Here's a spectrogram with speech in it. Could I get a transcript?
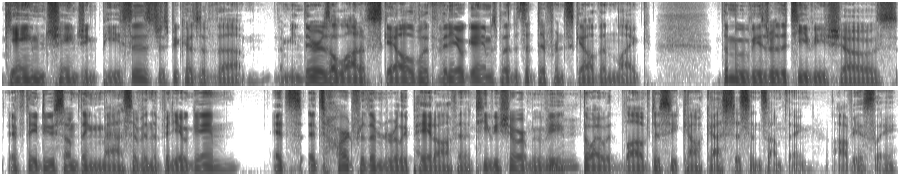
game changing pieces just because of the I mean, there is a lot of scale with video games, but it's a different scale than like the movies or the TV shows. If they do something massive in the video game, it's it's hard for them to really pay it off in a TV show or movie. Mhm. Though I would love to see Cal Kestis in something, obviously.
